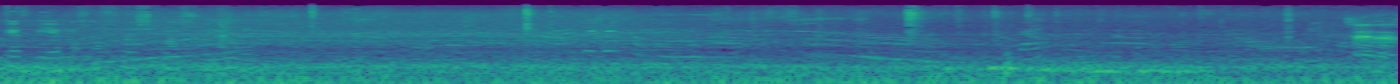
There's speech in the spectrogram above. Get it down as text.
ik heb hier helemaal geen fles glas voor nodig. Zij dat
